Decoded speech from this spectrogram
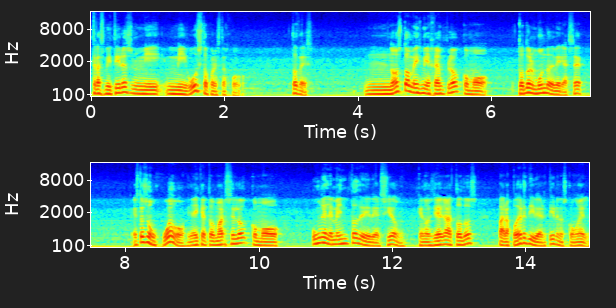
transmitiros mi, mi gusto por este juego. Entonces, no os toméis mi ejemplo como todo el mundo debería ser. Esto es un juego y hay que tomárselo como un elemento de diversión que nos llega a todos para poder divertirnos con él.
